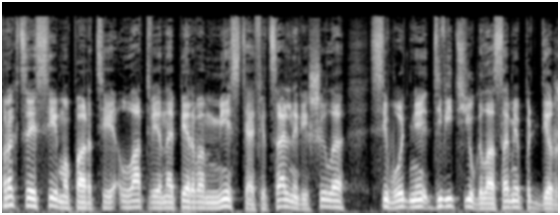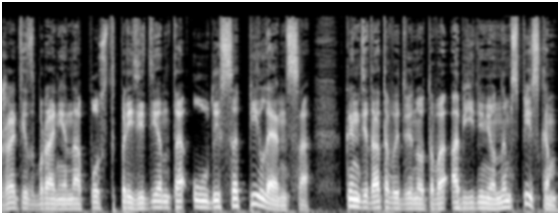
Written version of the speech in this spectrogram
Фракция Сейма партии «Латвия на первом месте» официально решила сегодня девятью голосами поддержать избрание на пост президента Улдиса Пиленса, кандидата, выдвинутого объединенным списком.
